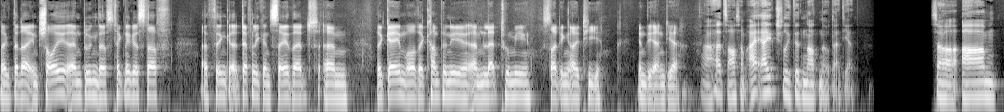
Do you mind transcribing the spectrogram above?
like that I enjoy um, doing this technical stuff, I think I definitely can say that um, the game or the company um, led to me studying IT in the end. Yeah. Ah, that's awesome. I, actually did not know that yet. So, um,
